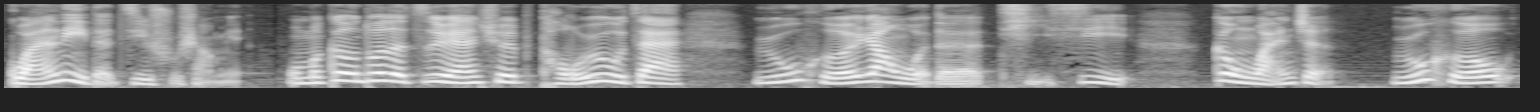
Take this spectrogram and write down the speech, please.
管理的技术上面。我们更多的资源去投入在如何让我的体系更完整，如何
